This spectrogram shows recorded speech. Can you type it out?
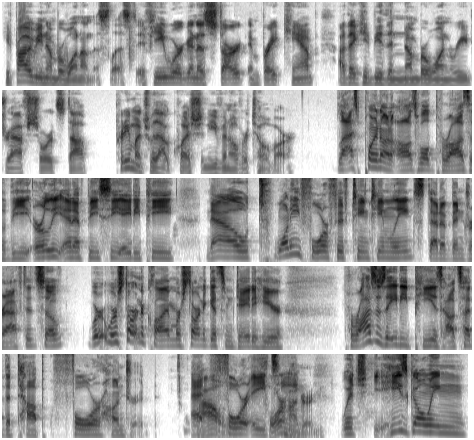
he'd probably be number one on this list. If he were going to start and break camp, I think he'd be the number one redraft shortstop pretty much without question, even over Tovar. Last point on Oswald Peraza, the early NFBC ADP, now 24 15 team leagues that have been drafted. So we're, we're starting to climb. We're starting to get some data here. Peraza's ADP is outside the top 400 at Wow, 418, 400. which he's going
